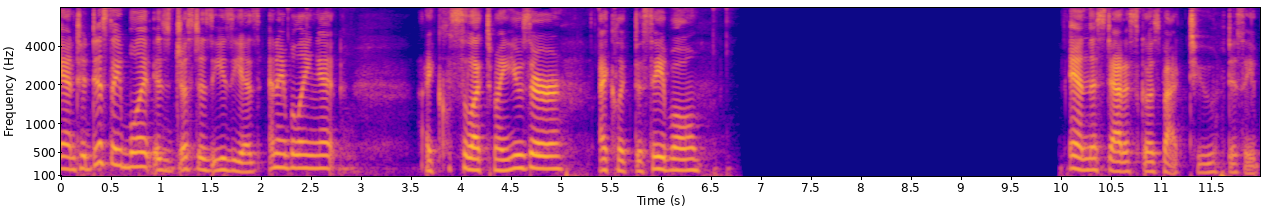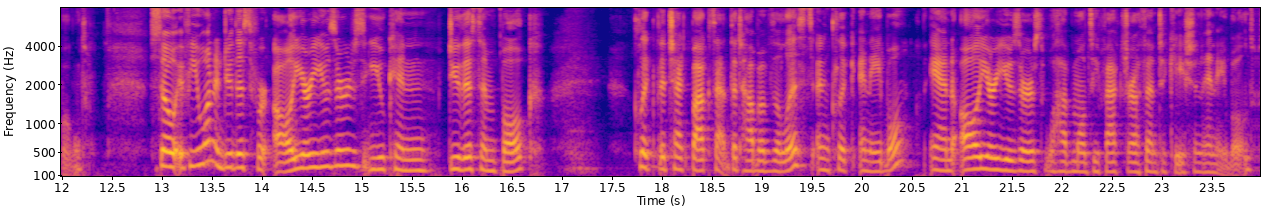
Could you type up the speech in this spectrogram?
And to disable it is just as easy as enabling it. I select my user, I click disable, and the status goes back to disabled. So if you want to do this for all your users, you can do this in bulk Click the checkbox at the top of the list and click Enable, and all your users will have multi-factor authentication enabled.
